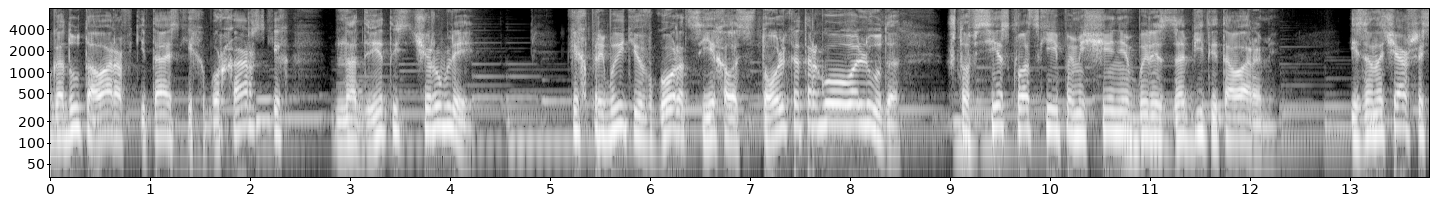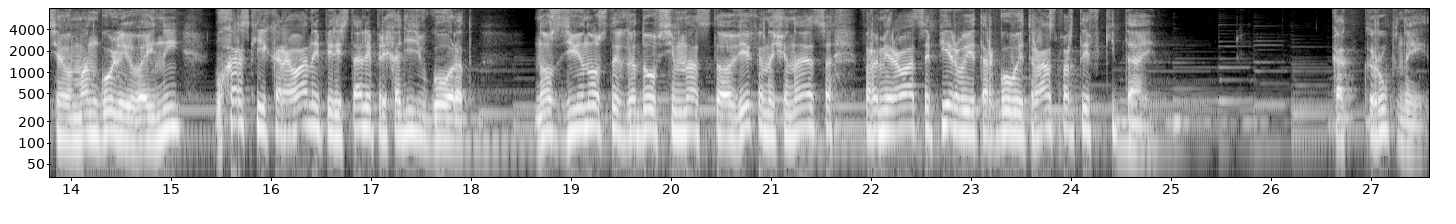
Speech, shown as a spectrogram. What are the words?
году товаров китайских и бурхарских на 2000 рублей. К их прибытию в город съехалось столько торгового люда – что все складские помещения были забиты товарами. Из-за начавшейся в Монголии войны бухарские караваны перестали приходить в город, но с 90-х годов 17 века начинаются формироваться первые торговые транспорты в Китай. Как крупный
